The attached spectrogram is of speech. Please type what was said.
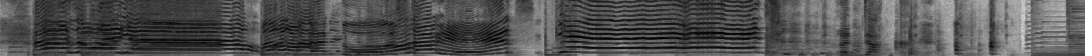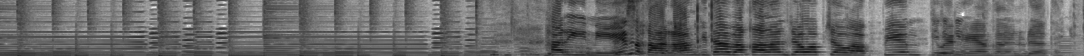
Halo semuanya! Welcome back to Star Hits! Kids! Ledak. Hari ini sekarang kita bakalan jawab-jawabin Q&A yang kalian udah tanya.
